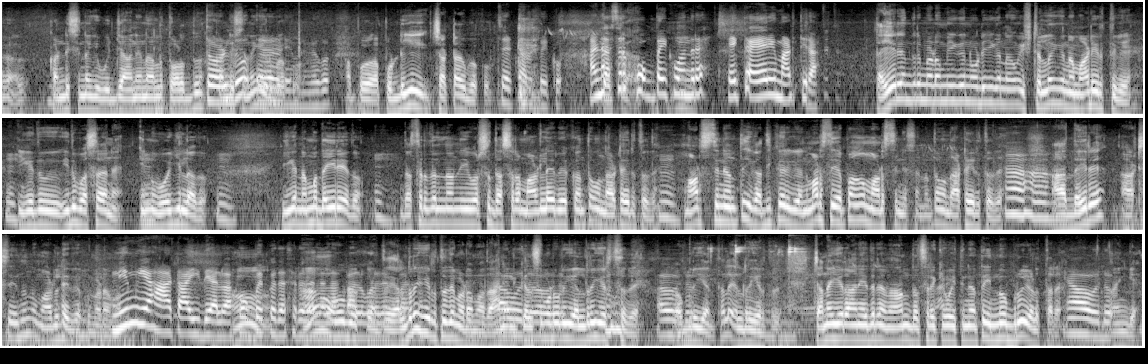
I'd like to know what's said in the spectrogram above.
ಕಂಡೀಷನ್ ಆಗಿ ಉಜ್ಜಿ ಆನೆನೆಲ್ಲ ತೊಳೆದು ಕಂಡೀಷನ್ ಆಗಿ ಇರಬೇಕು. ಆ ಪುಡ್ಡಿಗೆ ಚಟ್ ಆಗಬೇಕು. ಸೆಟ್ ಆಗಬೇಕು. ಅಂಡ್ ದಸರಕ್ಕೆ ಹೋಗಬೇಕು ಅಂದ್ರೆ ಹೇಗೆ ತಯಾರಿ ಮಾಡ್ತೀರಾ? ತಯಾರಿ ಅಂದ್ರೆ ಮೇಡಮ್ ಈಗ ನೋಡಿ, ಈಗ ನಾವು ಇಷ್ಟೆಲ್ಲ ಈಗ ನಾವು ಮಾಡಿರ್ತೀವಿ. ಈಗ ಇದು ಇದು ಹೊಸನೇ ಇನ್ನು ಹೋಗಿಲ್ಲ ಅದು. ಈಗ ನಮ್ಮ ಧೈರ್ಯ ಇದು. ದಸರಾದಲ್ಲಿ ನಾನು ಈ ವರ್ಷ ದಸರಾ ಮಾಡಲೇಬೇಕು ಅಂತ ಒಂದು ಆಟ ಇರ್ತದೆ. ಮಾಡಿಸ್ತೀನಿ ಅಂತ ಈಗ ಅಧಿಕಾರಿಗೆ ಮಾಡಿಸ್ತೀಯಪ್ಪ ಮಾಡಿಸ್ತೀನಿ ಸರ್ ಅಂತ ಒಂದು ಆಟ ಇರ್ತದೆ. ಆ ಧೈರ್ಯ ಆಟದಿಂದ ಮಾಡಲೇಬೇಕು ಮೇಡಮ್. ನಿಮ್ಗೆ ಆಟ ಇದೆ ಅಲ್ವಾ? ಹೋಗ್ಬೇಕು ದಸರಾ ಹೋಗ್ಬೇಕು ಅಂತ ಎಲ್ರಿಗೂ ಇರ್ತದೆ ಮೇಡಮ್ ಅದು. ಆನೆಯಲ್ಲಿ ಕೆಲಸ ಮಾಡೋರಿಗೆ ಎಲ್ಲರಿಗೂ ಇರ್ತದೆ. ಒಬ್ಬರಿಗೆ ಅಂತಲ್ಲ ಎಲ್ಲರಿಗೂ ಇರ್ತದೆ. ಚೆನ್ನಾಗಿರೋ ಆನೆ ಇದ್ರೆ ನಾನು ದಸರಾಕ್ಕೆ ಹೋಯ್ತೀನಿ ಅಂತ ಇನ್ನೊಬ್ರು ಹೇಳ್ತಾರೆ. ಹೌದು. ಹಂಗೆ.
